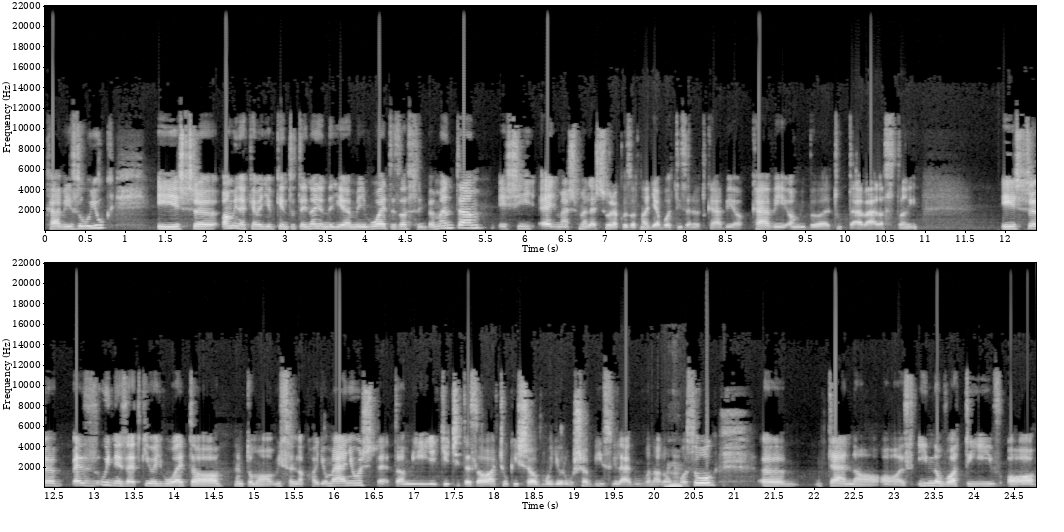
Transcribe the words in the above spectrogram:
kávézójuk, és ami nekem egyébként ott egy nagyon nagy élmény volt, ez az, hogy bementem, és így egymás mellett sorakozott nagyjából 15 kávé, kávé amiből tudtál választani. És ez úgy nézett ki, hogy volt a, nem tudom, a viszonylag hagyományos, tehát ami egy kicsit ez a csokisabb, magyarósabb ízvilágú vonalon mm. mozog, utána az innovatív, a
